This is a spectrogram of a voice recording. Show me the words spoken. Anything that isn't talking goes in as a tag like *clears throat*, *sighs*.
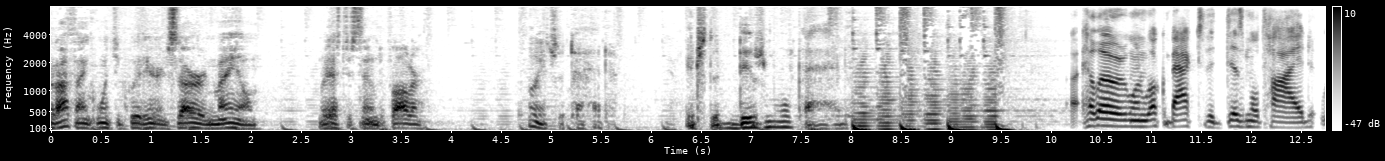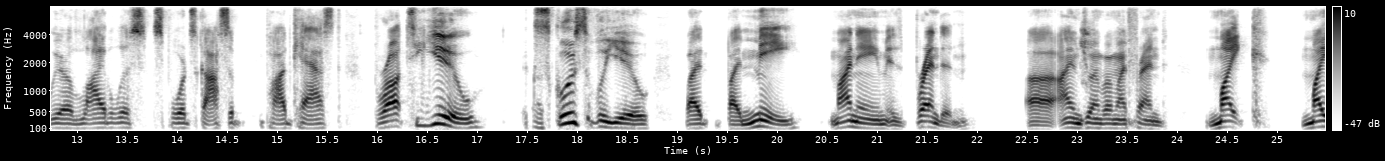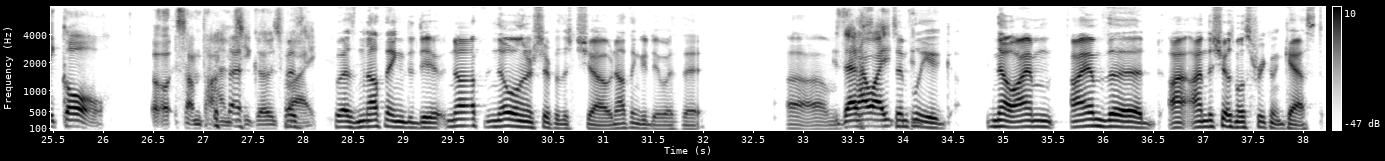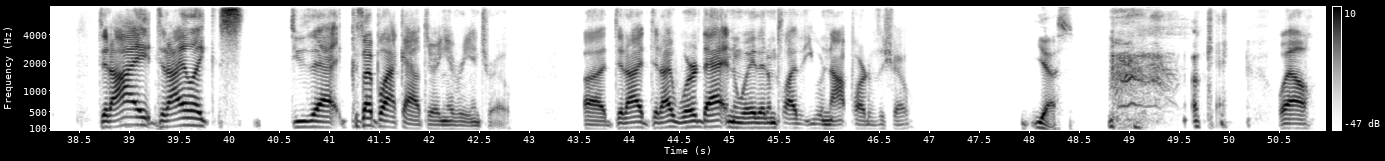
But I think once you quit hearing sir and ma'am, rest is soon to follow. Oh, it's the tide. It's the dismal tide. Uh, hello, everyone. Welcome back to the Dismal Tide. We are a libelous sports gossip podcast brought to you, exclusively you, by by me. My name is Brendan. Uh, I am joined by my friend Mike. Michael. Uh, sometimes he goes Who *laughs* has- by. who has nothing to do, no, no ownership of the show, nothing to do with it. Um, Is that how I- simply? No, I'm I am the I, I'm the show's most frequent guest. Did I did I like do that because I black out during every intro? Uh, did I did I word that in a way that implied that you were not part of the show? Yes, *laughs* okay. Well,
